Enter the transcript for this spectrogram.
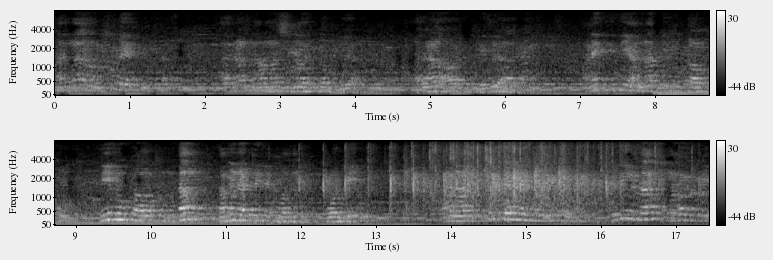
அதனால அவன் கூட அதனால் நாம சும்மா இருக்க முடியாது அதனால் அவர்களுக்கு எதிராக அனைத்து இந்திய அண்ணா திமுகவுக்கும் தான் தமிழ்நாட்டில் எப்போது போட்டி ஆனால் கூட்டணி என்பது இதில்தான் அவர்களுடைய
